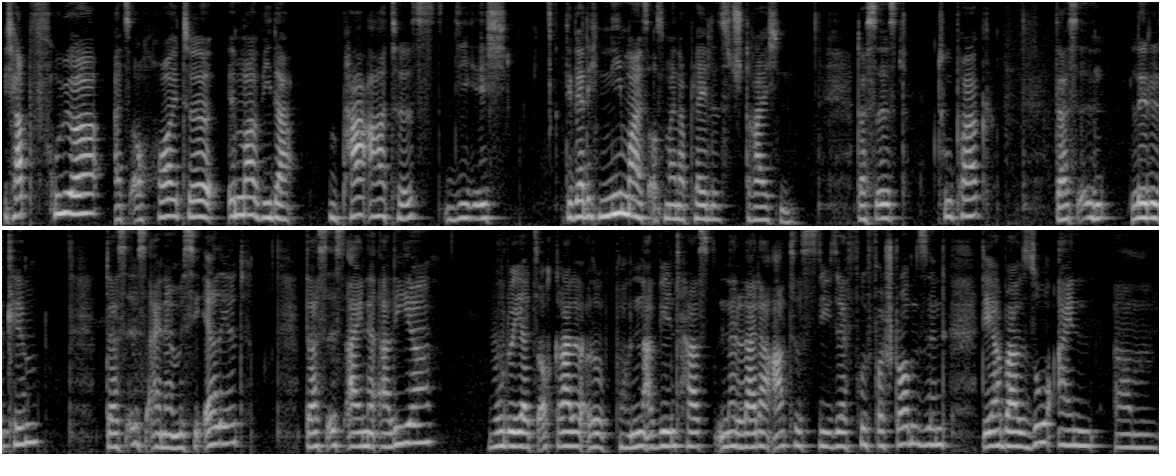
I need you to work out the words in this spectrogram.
ich habe früher als auch heute immer wieder ein paar Artists, die ich, die werde ich niemals aus meiner Playlist streichen. Das ist Tupac, das ist Little Kim, das ist eine Missy Elliott, das ist eine Alia, wo du jetzt auch gerade also vorhin erwähnt hast, ne, leider Artists, die sehr früh verstorben sind, die aber so ein ähm,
